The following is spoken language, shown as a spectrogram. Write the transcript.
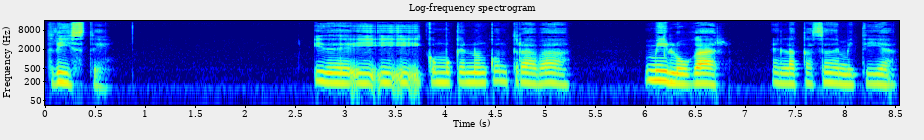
triste y, de, y, y, y como que no encontraba mi lugar en la casa de mi tía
